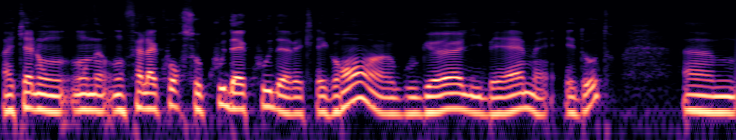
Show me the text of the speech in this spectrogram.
à laquelle on, on, on, fait la course au coude à coude avec les grands, euh, Google, IBM et, et d'autres, euh,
